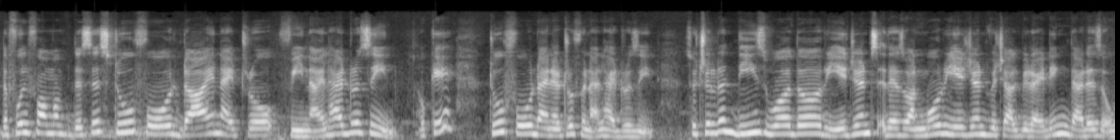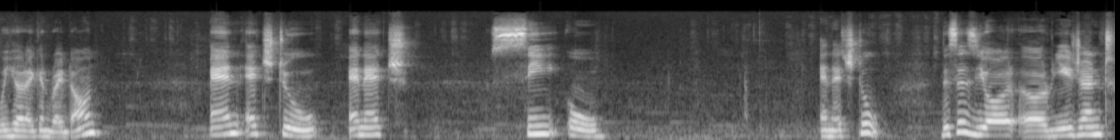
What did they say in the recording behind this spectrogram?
The full form of this is 2,4-dinitrophenylhydrazine. Okay, 2,4-dinitrophenylhydrazine. So children, these were the reagents. There's one more reagent which I'll be writing. That is over here I can write down. NH2, NH CO NH2 this is your uh, reagent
